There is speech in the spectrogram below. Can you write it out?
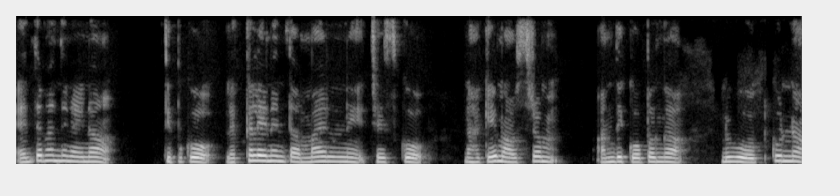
ఎంతమందినైనా తిప్పుకో. లెక్కలేనంత అమ్మాయిలని చేసుకో. నాకేం అవసరం? అంది కోపంగా. నువ్వు ఒప్పుకున్నా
